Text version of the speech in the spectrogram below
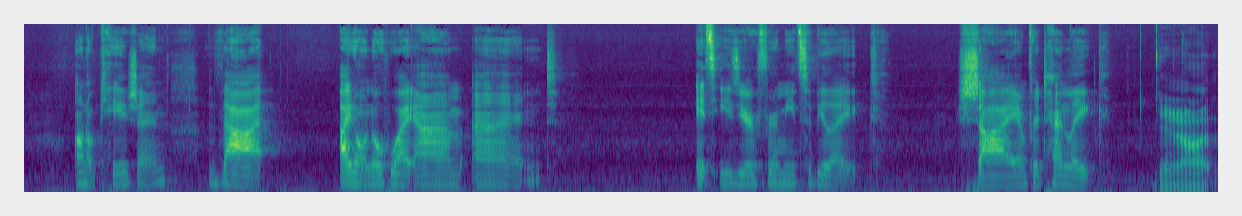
on occasion that I don't know who I am and it's easier for me to be like shy and pretend like You're not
